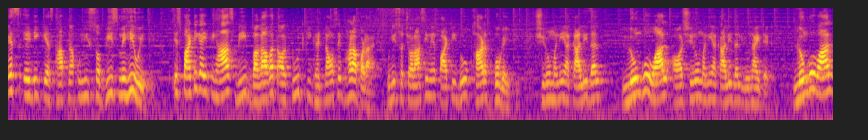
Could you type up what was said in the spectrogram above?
एसएडी की स्थापना 1920 में ही हुई थी। इस पार्टी का इतिहास भी बगावत और टूट की घटनाओं से भरा पड़ा है। उन्नीस सौ चौरासी में पार्टी दो फाड़ हो गई थी। शिरोमणि अकाली दल, लोंगोवाल और शिरोमणि अकाली दल यूनाइटेड। लोंगोवाल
